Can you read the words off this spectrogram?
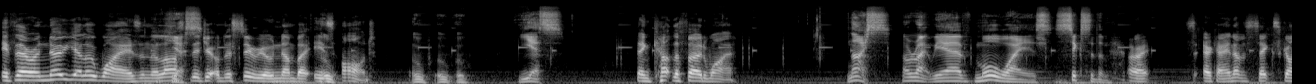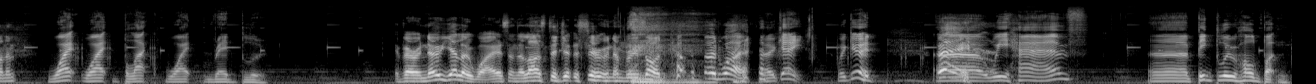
If there are no yellow wires and the last Yes. digit of the serial number is Ooh. odd, Ooh, ooh, ooh. Yes. then cut the third wire. Nice. All right. We have more wires. Six of them. All right. Okay, another six. Go on. White, white, black, white, red, blue. If there are no yellow wires and the last digit of the serial number is odd, cut the third wire. Okay, we're good. Hey! Uh, we have uh, big blue hold button.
